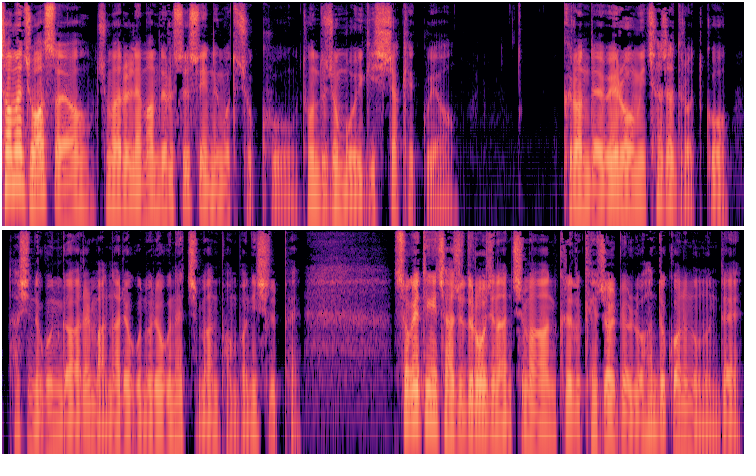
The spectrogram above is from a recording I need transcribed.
처음엔 좋았어요. 주말을 내 맘대로 쓸 수 있는 것도 좋고 돈도 좀 모이기 시작했고요. 그런데 외로움이 찾아들었고 다시 누군가를 만나려고 노력은 했지만 번번이 실패. 소개팅이 자주 들어오진 않지만 그래도 계절별로 한두 건은 오는데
